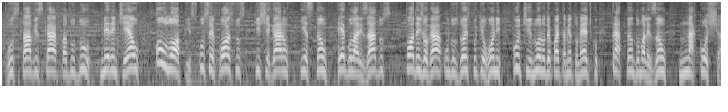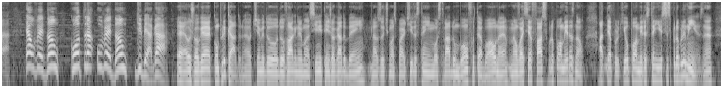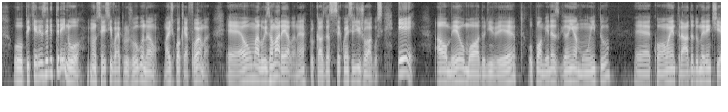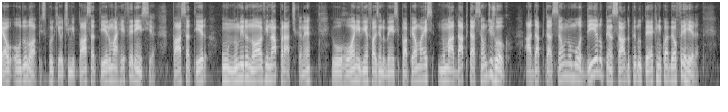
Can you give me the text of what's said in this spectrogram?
Gustavo Scarpa, Dudu, Merentiel ou Lopes, os reforços que chegaram e estão regularizados. Podem jogar um dos dois porque o Rony continua no departamento médico tratando uma lesão na coxa é o Verdão contra o Verdão de BH. É, o jogo é complicado, né? O time do, do Wagner Mancini tem jogado bem nas últimas partidas, tem mostrado um bom futebol, né? Não vai ser fácil para o Palmeiras, não. Até porque o Palmeiras tem esses probleminhas, né? O Piqueires, ele treinou, não sei se vai para o jogo ou não, mas de qualquer forma, é uma luz amarela, né? Por causa dessa sequência de jogos. E, ao meu modo de ver, o Palmeiras ganha muito é, com a entrada do Merentiel ou do Lopes, porque o time passa a ter uma referência, passa a ter um número 9 na prática, né? O Rony vinha fazendo bem esse papel, mas numa adaptação de jogo. Adaptação no modelo pensado pelo técnico Abel Ferreira.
